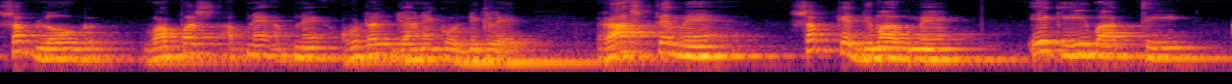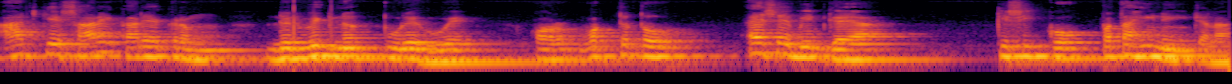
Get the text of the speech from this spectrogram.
सब लोग वापस अपने अपने होटल जाने को निकले। रास्ते में सबके दिमाग में एक ही बात थी, आज के सारे कार्यक्रम निर्विघ्न पूरे हुए। और वक्त तो ऐसे बीत गया, किसी को पता ही नहीं चला।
